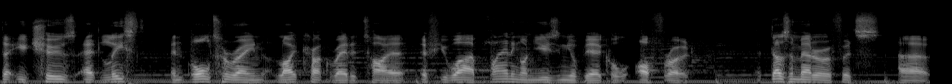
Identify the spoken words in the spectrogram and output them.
that you choose at least an all-terrain light truck rated tire if you are planning on using your vehicle off-road. Doesn't matter if it's a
